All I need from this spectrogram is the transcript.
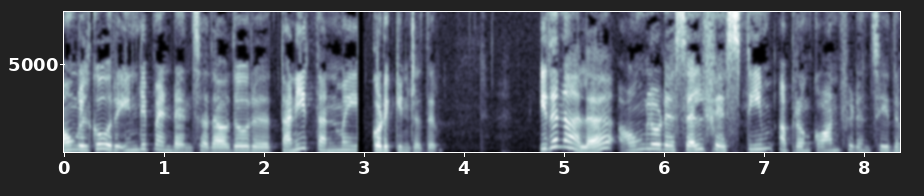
அவங்களுக்கு ஒரு இண்டிபெண்டன்ஸ் அதாவது ஒரு தனித்தன்மை கொடுக்கின்றது. இதனால் அவங்களோட செல்ஃப் எஸ்டீம் அப்புறம் கான்ஃபிடென்ஸ் இது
